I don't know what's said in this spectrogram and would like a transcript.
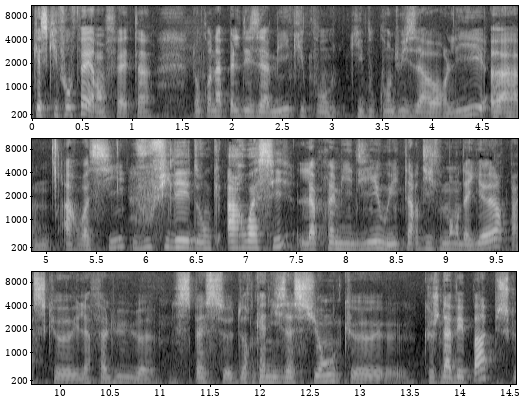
qu'est-ce qu'il faut faire en fait. Hein. Donc on appelle des amis qui, qui vous conduisent à Orly, euh, à, Roissy. Vous filez donc à Roissy? L'après-midi, oui, tardivement d'ailleurs, parce qu'il a fallu euh, une espèce d'organisation que, que je n'avais pas, puisque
